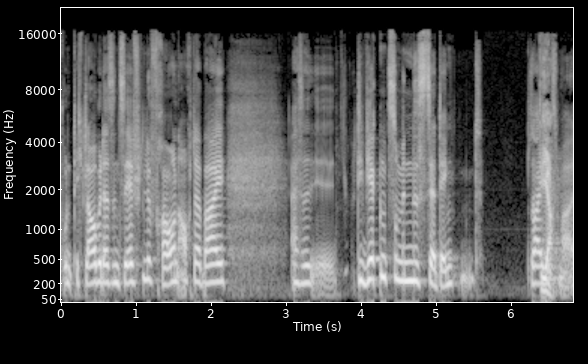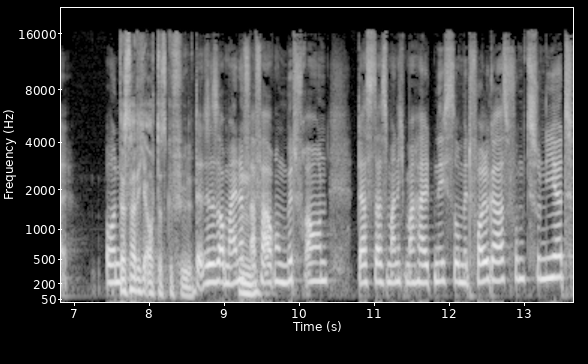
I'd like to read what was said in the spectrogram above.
Und ich glaube, da sind sehr viele Frauen auch dabei. Also, äh, die wirken zumindest sehr denkend, sage ich Ja. mal. Und Das hatte ich auch das Gefühl. das ist auch meine Mhm. Erfahrung mit Frauen, dass das manchmal halt nicht so mit Vollgas funktioniert,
